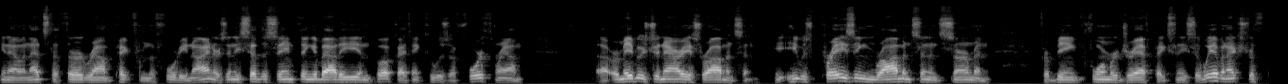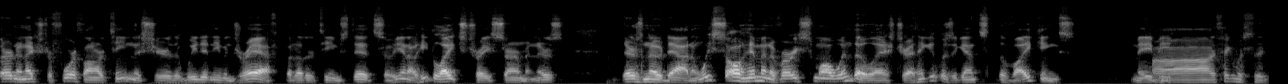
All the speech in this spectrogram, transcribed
you know, and that's the third round pick from the 49ers. And he said the same thing about Ian Book, I think, who was a fourth round uh, or maybe it was Janarius Robinson. He, he, was praising Robinson and Sermon for being former draft picks. And he said, We have an extra third and an extra fourth on our team this year that we didn't even draft, but other teams did. So, you know, he likes Trey Sermon. There's there's no doubt. And we saw him in a very small window last year. I think it was against the Vikings, maybe. Uh, I think it was the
